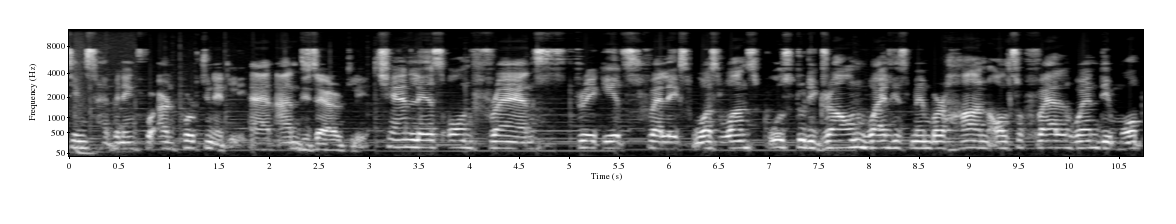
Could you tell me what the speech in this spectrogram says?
things happening for unfortunately and undesiredly. Chenle's own friend Stray Kids Felix was once pushed to the ground while his member Han also fell when the mob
